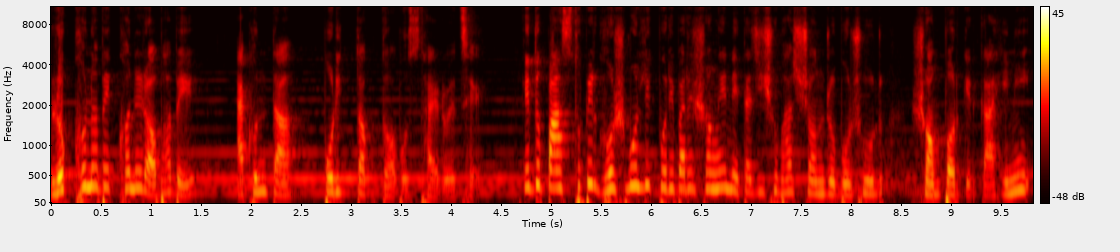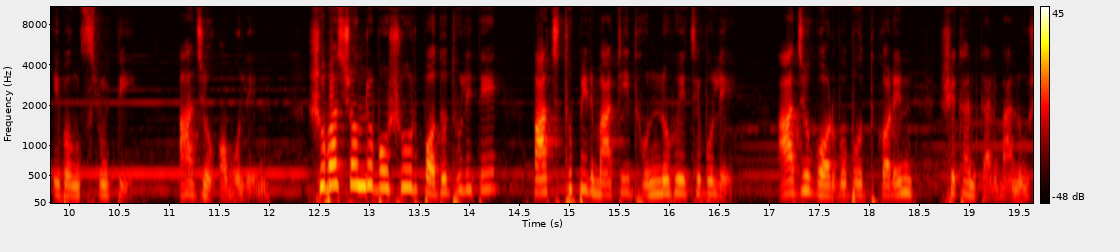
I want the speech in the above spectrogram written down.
রক্ষণাবেক্ষণের অভাবে এখন তা পরিত্যক্ত অবস্থায় রয়েছে। কিন্তু পাঁচথপির ঘোষ মল্লিক পরিবারের সঙ্গে নেতাজি সুভাষচন্দ্র বসুর সম্পর্কের কাহিনী এবং স্মৃতি আজও অমলিন সুভাষচন্দ্র বসুর পদধূলিতে পাঁচথুপির মাটি ধন্য হয়েছে বলে আজও গর্ববোধ করেন সেখানকার মানুষ।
